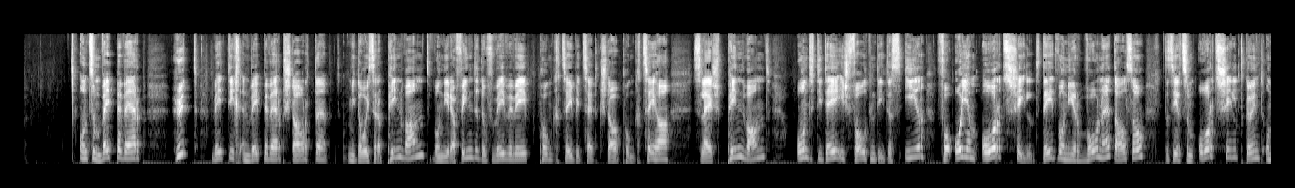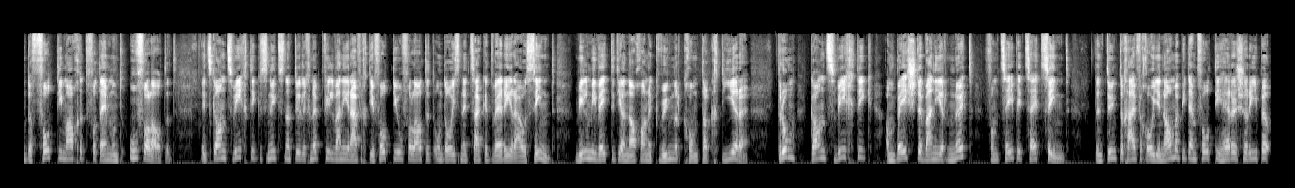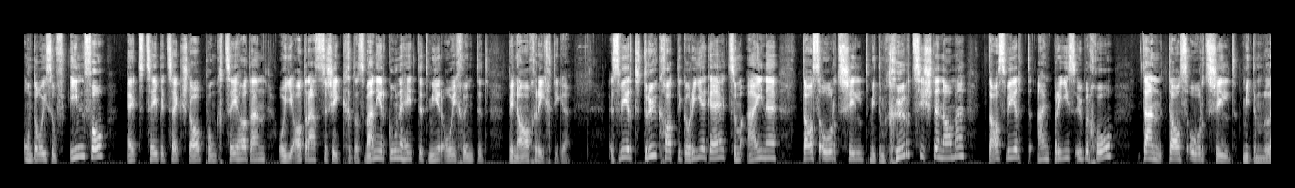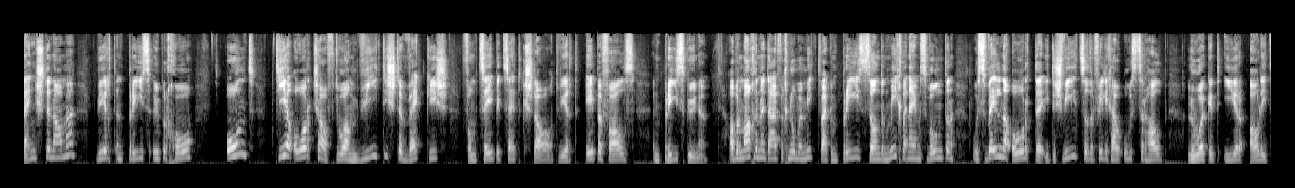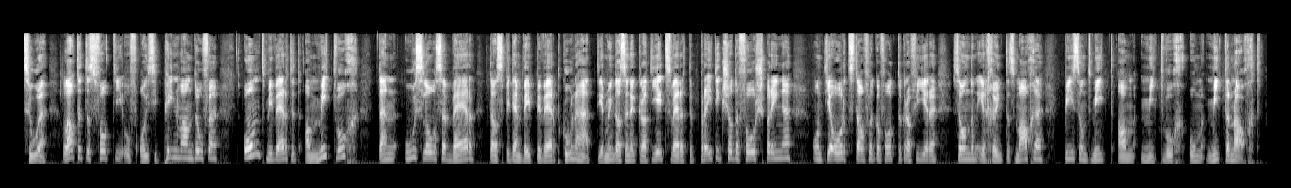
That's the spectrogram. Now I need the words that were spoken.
Und zum Wettbewerb. Heute werde ich einen Wettbewerb starten mit unserer Pinwand, die ihr ja findet auf www.cbzgestad.ch slash Pinwand. Und die Idee ist folgende, dass ihr von eurem Ortsschild, dort wo ihr wohnt, also, dass ihr zum Ortsschild geht und ein Foto macht von dem und aufladet. Jetzt ganz wichtig, es nützt natürlich nicht viel, wenn ihr einfach die Foto aufladet und uns nicht sagt, wer ihr auch sind. Weil wir wollen ja nachher einen Gewinner kontaktieren. Darum ganz wichtig, am besten, wenn ihr nicht vom CBZ sind, dann tönt doch einfach euren Namen bei dem Foto herschreiben und uns auf info cbzgestad.ch dann eure Adresse schicken, dass wenn ihr gewonnen hättet, wir euch könntet benachrichtigen. Es wird drei Kategorien geben. Zum einen das Ortsschild mit dem kürzesten Namen, das wird einen Preis bekommen. Dann das Ortsschild mit dem längsten Namen wird einen Preis bekommen. Und die Ortschaft, die am weitesten weg ist vom CBZ Gstaad, wird ebenfalls einen Preis gewinnen. Aber machen nicht einfach nur mit wegen dem Preis, sondern mich wenn es Wunder, aus welchen Orten in der Schweiz oder vielleicht auch außerhalb schaut ihr alle zu. Ladet das Foto auf unsere Pinnwand auf und wir werden am Mittwoch dann auslosen, wer das bei dem Wettbewerb gewonnen hat. Ihr müsst also nicht gerade jetzt während der Predigt schon davor springen und die Ortstafel fotografieren, sondern ihr könnt das machen bis und mit am Mittwoch um Mitternacht.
